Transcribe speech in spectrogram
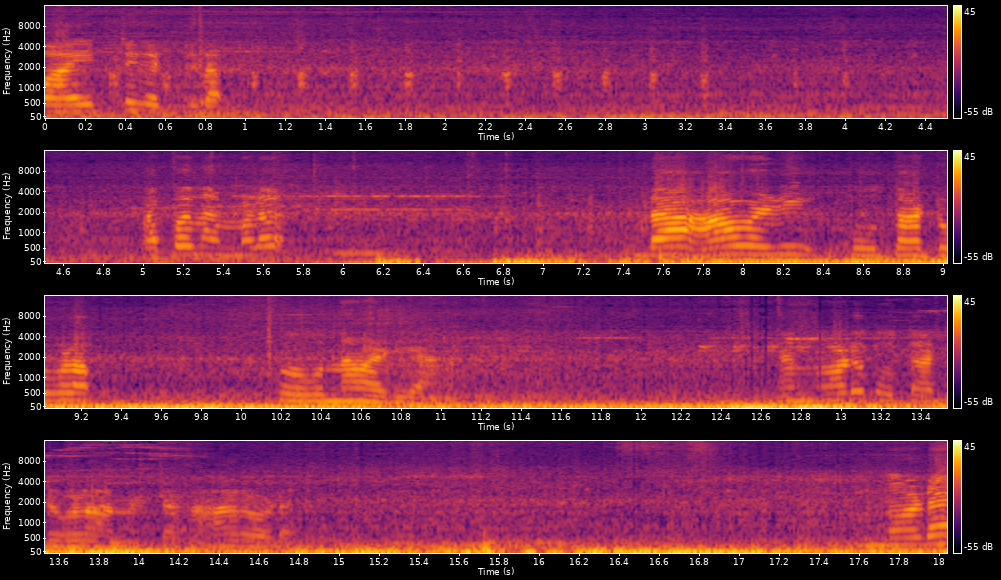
വൈറ്റ് കെട്ടിടം. അപ്പൊ നമ്മൾ ഇതാ ആ വഴി കൂത്താട്ടുകുളം പോകുന്ന വഴിയാണ്. അങ്ങോട്ട് കൂത്താട്ടുകുളമാണ് കേട്ടോ ആ റോഡ്. ഇങ്ങോട്ട്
